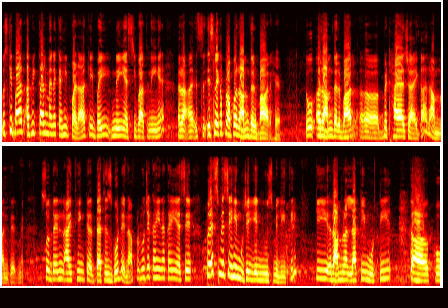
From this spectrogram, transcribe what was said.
उसके बाद अभी कल मैंने कहीं पढ़ा कि भाई नहीं ऐसी बात नहीं है। इस- इसलिए का प्रॉपर राम दरबार है। तो राम दरबार बिठाया जाएगा राम मंदिर में। So then I think that is good enough पर मुझे कहीं ना कहीं ऐसे प्रेस में से ही मुझे ये न्यूज़ मिली थी कि रामलला की मूर्ति को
